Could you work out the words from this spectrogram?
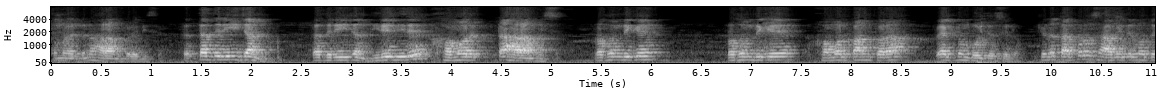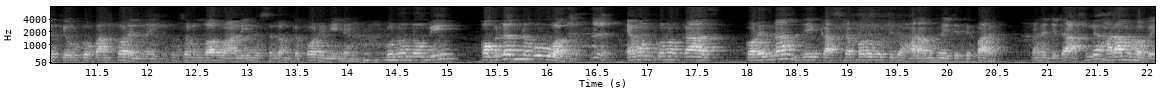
সময়ের জন্য হারাম করে দিছে। তাদের ইজান তাদের ইজান ধীরে ধীরে খমরটা হারাম হয়েছে প্রথম দিকে প্রথম দিকে খমর পান করা একদম বৈধ ছিল কিন্তু তারপরে সাহাবিদের মধ্যে কেউ কেউ পান করেন নাই। সাল্লাহ আলী হাসাল্লাম তো করেনি নাই। কোন নবী কবলার নবুয়া এমন কোন কাজ করেন না যে কাজটা পরবর্তীতে হারাম হয়ে যেতে পারে। মানে যেটা আসলে হারাম হবে,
